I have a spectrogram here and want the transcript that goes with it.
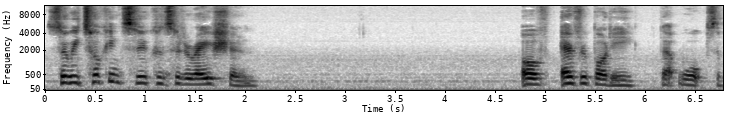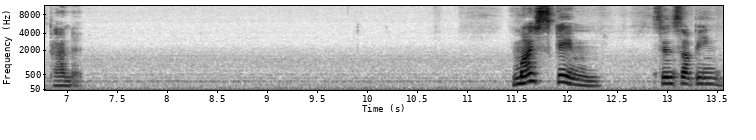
So we took into consideration of everybody that walks the planet. My skin, since I've been,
